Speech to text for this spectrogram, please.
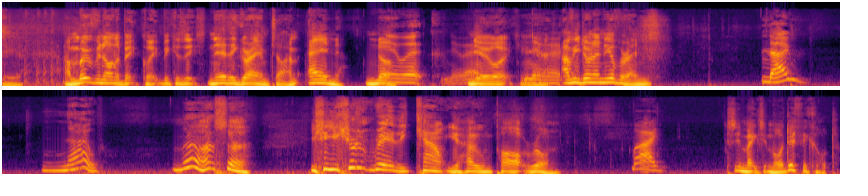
dear. I'm moving on a bit quick because it's nearly Graham time. N. No. Newark. Newark. Newark. yeah. Newark. Have you done any other ends? No. No. No, that's a You see, you shouldn't really count your home park run Why? because it makes it more difficult.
